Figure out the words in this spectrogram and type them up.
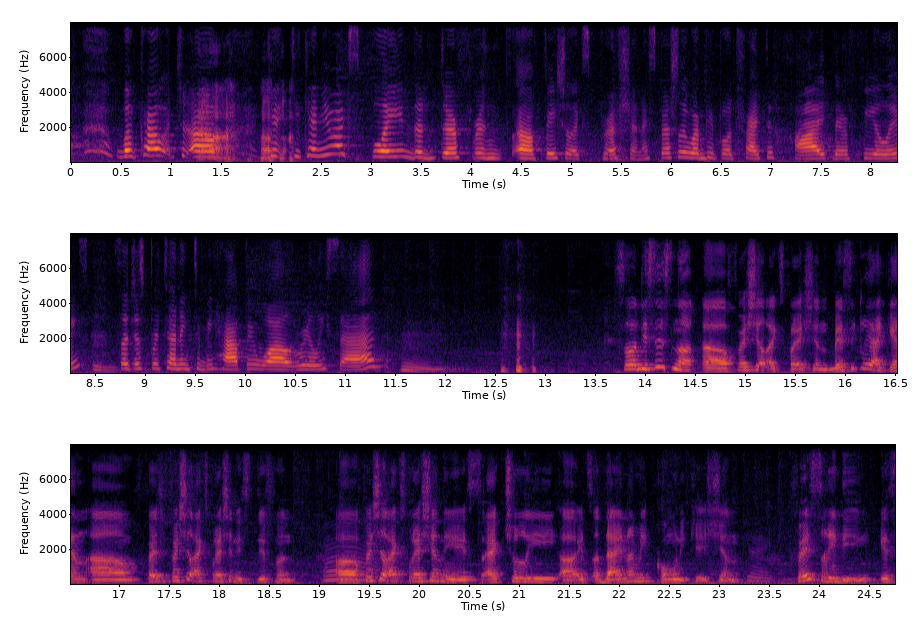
but coach, um, Yeah. can, can you explain the different uh, facial expression, especially when people try to hide their feelings, such as pretending to be happy while really sad? So this is not uh, facial expression. Basically, I can um, fa- facial expression is different. Uh, facial expression is actually uh, it's a dynamic communication. Right. Face reading is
